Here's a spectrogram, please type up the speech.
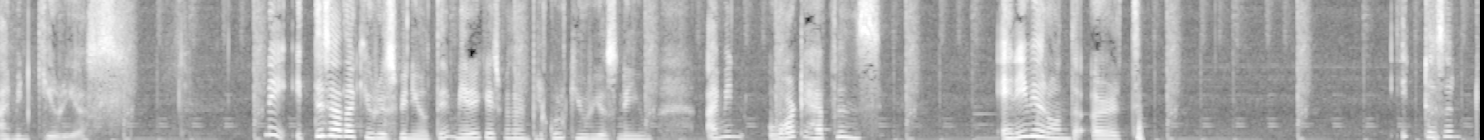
आई मीन क्यूरियस नहीं इतने ज़्यादा क्यूरियस भी नहीं होते मेरे केस में तो मैं बिल्कुल क्यूरियस नहीं हूँ आई मीन वॉट हैपन्स एनी वेयर ऑन द अर्थ it doesn't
